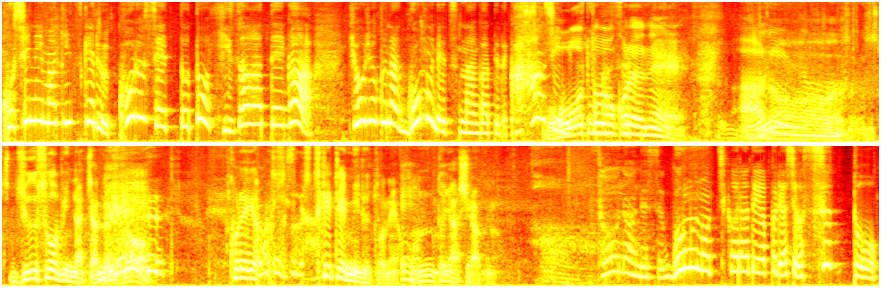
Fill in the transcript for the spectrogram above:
腰に巻きつけるコルセットと膝当てが強力なゴムでつながってて下半身につけます。相当これねあの重装備になっちゃうんだけど これつけてみるとね本当に足楽なのそうなんです。ゴムの力でやっぱり足がスッと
